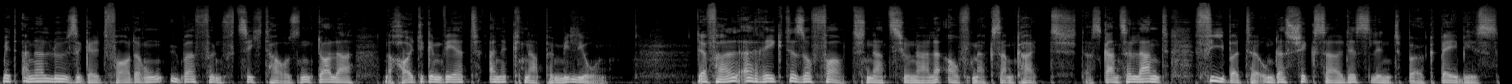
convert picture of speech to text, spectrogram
mit einer Lösegeldforderung über 50.000 Dollar, nach heutigem Wert eine knappe Million. Der Fall erregte sofort nationale Aufmerksamkeit. Das ganze Land fieberte um das Schicksal des Lindbergh-Babys.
